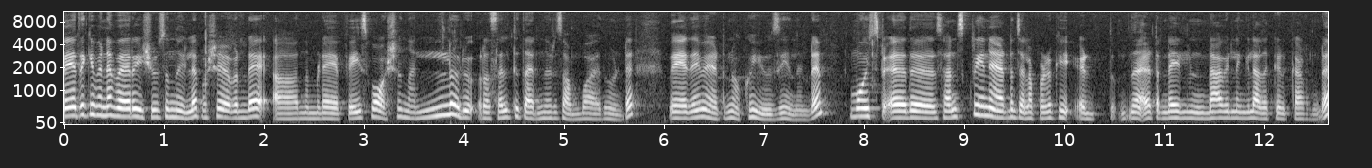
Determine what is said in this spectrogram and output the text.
വേദയ്ക്ക് പിന്നെ വേറെ ഇഷ്യൂസ് ഒന്നും ഇല്ല. പക്ഷേ അവരുടെ നമ്മുടെ ഫേസ് വാഷ് നല്ലൊരു റിസൾട്ട് തരുന്ന ഒരു സംഭവം ആയതുകൊണ്ട് വേദയും ഏട്ടനും ഒക്കെ യൂസ് ചെയ്യുന്നുണ്ട്. മോയ്സ്ചർ അത് സൺസ്ക്രീൻ ഏട്ടൻ ചിലപ്പോഴൊക്കെ എടുത്ത് ഏട്ടന്റെ കയ്യിൽ ഉണ്ടാവില്ലെങ്കിൽ അതൊക്കെ എടുക്കാറുണ്ട്.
